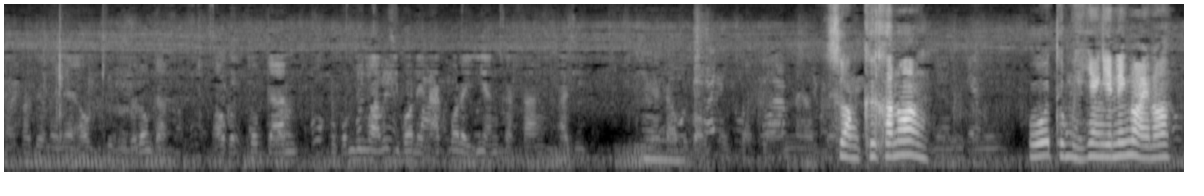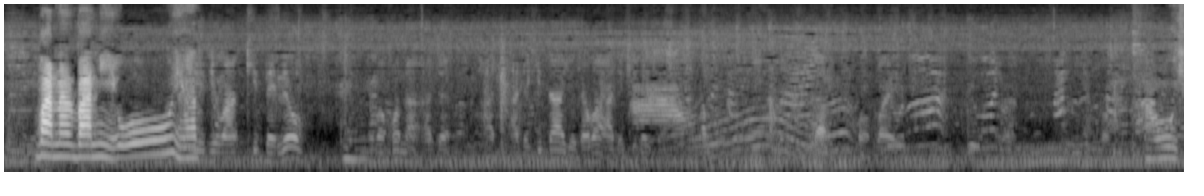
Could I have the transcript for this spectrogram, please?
ครับถ้าเจอในเนี่ยเอาคลิปนี้ไปต้องกันเอาประสบการณ์ผมถึงว่าไม่สิบ่ได้นักบ่ได้อิหยังกับทางอาชีพ ส่วงคือข้าน้องแม่นอันนี้โอ้ถึงยังเย็นเล็กหน่อยเนาะบ้านนั้นบ้านนี้โอ้ยครับที่ที่ว่าคิดได้เร็วบางคนอะอาจจะอาจอาจจะคิดได้อยู่แต่ว่าอาจจะคิดได้ช้าครับก็บอกไว้เอาโอเค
